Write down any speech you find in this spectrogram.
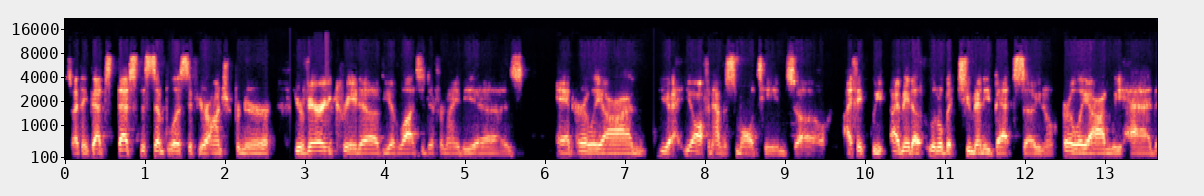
So I think that's that's the simplest. If you're an entrepreneur, you're very creative, you have lots of different ideas, and early on, you you often have a small team. So I think we I made a little bit too many bets. So you know, early on we had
